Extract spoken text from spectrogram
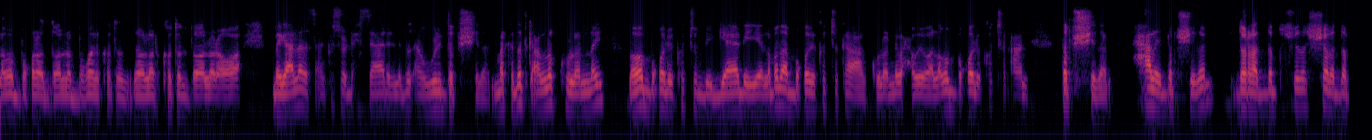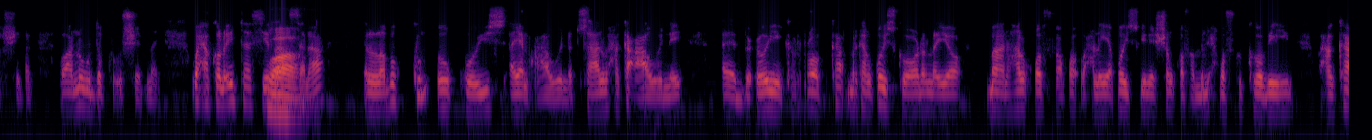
laba boqol oo dollar boqol konton dollar konton dollar oo magaaladaas aan ka soo dhex saaraynay dad aan weli dab shidan. Marka dadka aan la kulannay laba boqol iyo konton bay gaadhayeen labadaa boqol iyo kontonka aan kulannay waxa weye waa laba boqol iyo konton aan dab shidan. Xalay dab shidan doraad dab shidan shala dab shidan oo anagu dabka u shidnay. Waxaa kaloo intaas sii raacsanaa laba kun oo qoys ayaan caawinay. Tusaale waxaan ka caawinay bacooyinka roobka. Markaan qoysku odhanayo maahan hal qof waxa laga qoysku inay shan qof ama lix qof ka kooban waxaan ka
